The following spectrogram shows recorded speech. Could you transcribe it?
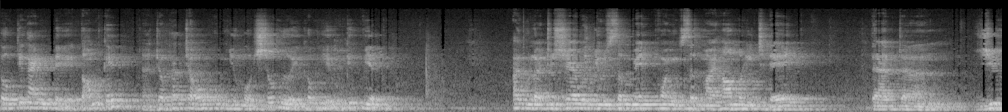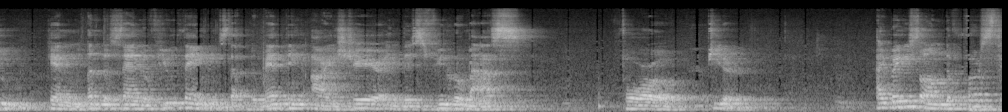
câu tiếng Anh để tóm kết à, cho các cháu cũng như một số người không hiểu tiếng Việt. I would like to share with you some main points of my homily today that um, you can understand a few things that the main thing I share in this funeral mass for Peter. I base on the first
